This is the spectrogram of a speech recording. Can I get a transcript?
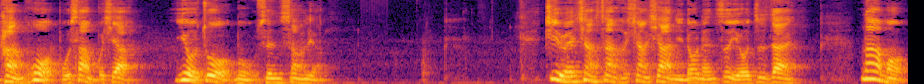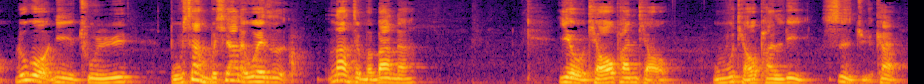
倘或不上不下。又做某身商量。既然向上和向下你都能自由自在，那么如果你处于不上不下的位置，那怎么办呢？有条攀条，无条攀立，试举看。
